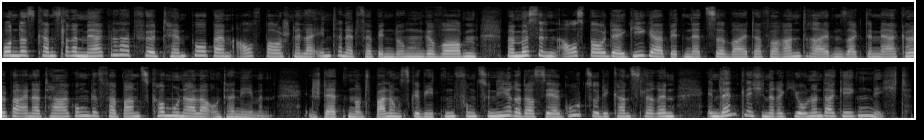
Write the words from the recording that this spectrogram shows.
Bundeskanzlerin Merkel hat für Tempo beim Aufbau schneller Internetverbindungen geworben. Man müsse den Ausbau der Gigabit-Netze weiter vorantreiben, sagte Merkel bei einer Tagung des Verbands kommunaler Unternehmen. In Städten und Ballungsgebieten funktioniere das sehr gut, so die Kanzlerin, in ländlichen Regionen dagegen nicht.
